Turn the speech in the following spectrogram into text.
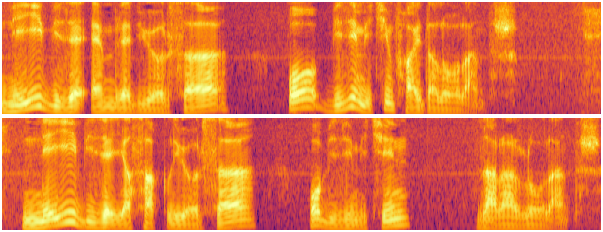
neyi bize emrediyorsa o bizim için faydalı olandır. Neyi bize yasaklıyorsa o bizim için zararlı olandır.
